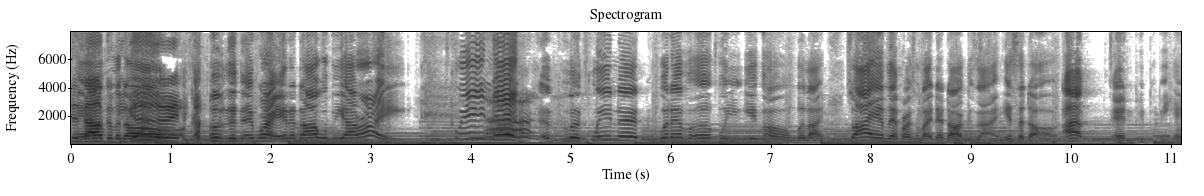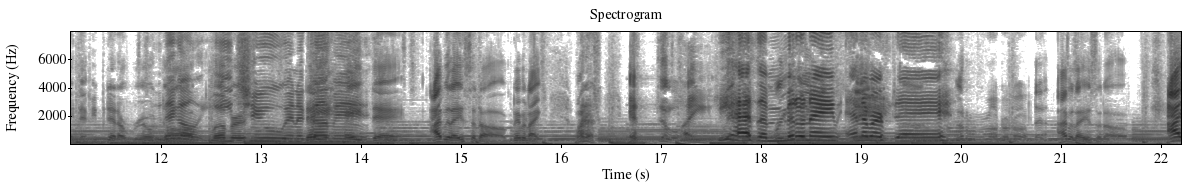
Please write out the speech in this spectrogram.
the dog would the be dog. good. Right, and the dog would be all right. Clean that, look, clean that whatever up when you get home. But like, so I am that person. Like that dog is I. It's a dog. I and people be hating that. People that are real They dog gonna lovers, eat you in a they comment. hate that. I be like, it's a dog. They be like, what is? It's the lame. He has a middle name and a birthday. I be like, it's a dog. I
